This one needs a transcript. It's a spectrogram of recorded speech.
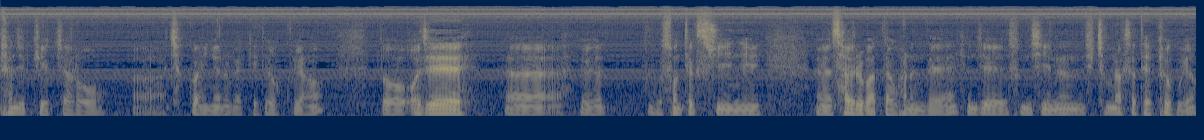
편집 기획자로 어, 책과 인연을 맺게 되었고요. 또 어제 어, 그 손택수 시인이 어, 사회를 봤다고 하는데 현재 손 시인은 실천문학사 대표고요.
